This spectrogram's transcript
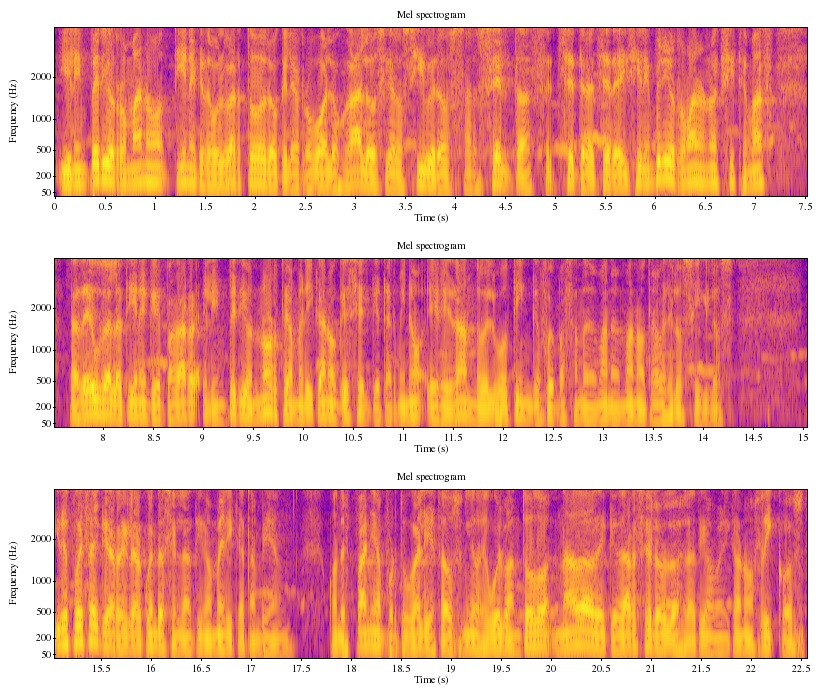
Y el imperio romano tiene que devolver todo lo que le robó a los galos y a los íberos, a los celtas, etcétera, etcétera. Y si el imperio romano no existe más, la deuda la tiene que pagar el imperio norteamericano, que es el que terminó heredando el botín que fue pasando de mano en mano a través de los siglos. Y después hay que arreglar cuentas en Latinoamérica también. Cuando España, Portugal y Estados Unidos devuelvan todo, nada de quedárselo a los latinoamericanos ricos.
